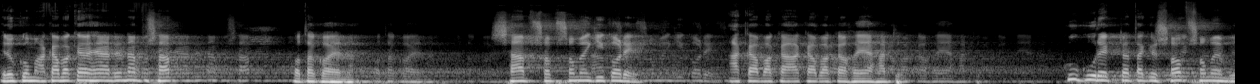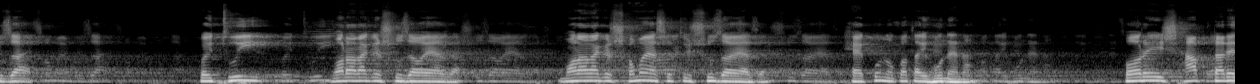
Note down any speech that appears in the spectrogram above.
এরকম আঁকা বাঁকা হয়ে হাঁটে না সাপ? কথা কয় না। কথা কয় না সাপ সব সময় কি করে? আঁকা বাঁকা আঁকা বাঁকা হয়ে হাঁটে। কুকুর একটা তাকে সব সময় বুঝায়। কই তুই মরার আগে সোজা হয়ে যা। মরার আগে সময় আছে, তুই সোজা হয়ে যা। হ্যাঁ কোনো কথাই শুনে না। পরে সাপটারে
